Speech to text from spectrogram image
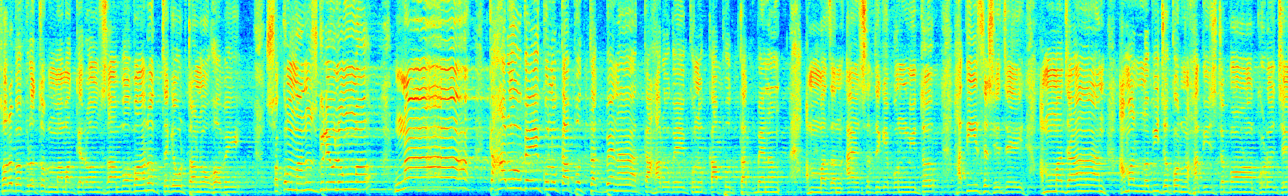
সর্বপ্রথম আমাকে রওজা মোবারক থেকে উঠানো হবে। সকল মানুষগুলি উলঙ্গ, না কাহারও গায়ে কোনো কাপড় থাকবে না কাহারও গায়ে কোনো কাপড় থাকবে না। আম্মাজান আয়েশা থেকে বর্ণিত হাদিস এসেছে আম্মাজান আমার নবী যখন হাদিসটা বর্ণনা করেছে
